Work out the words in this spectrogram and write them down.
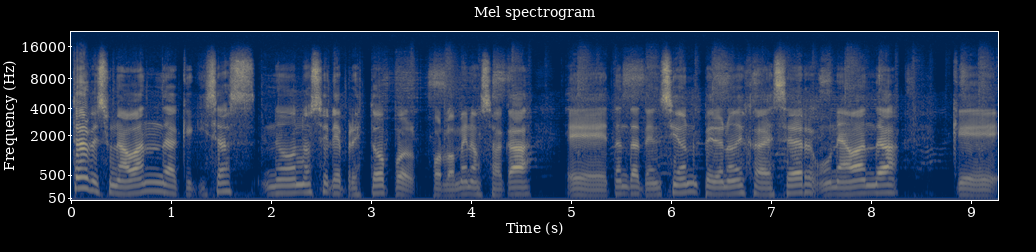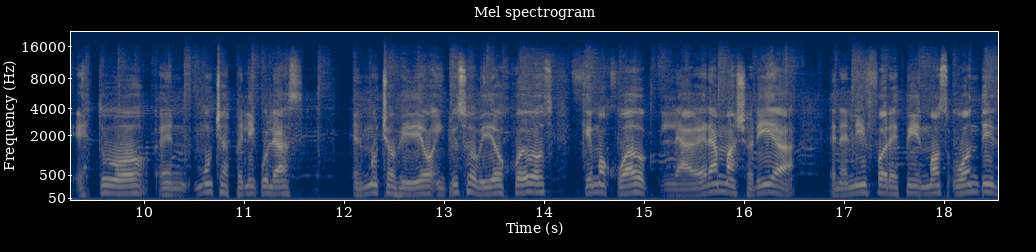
Disturbed es una banda que quizás no, no se le prestó, por, por lo menos acá, eh, tanta atención, pero no deja de ser una banda que estuvo en muchas películas, en muchos videos, incluso videojuegos que hemos jugado la gran mayoría en el Need for Speed Most Wanted.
